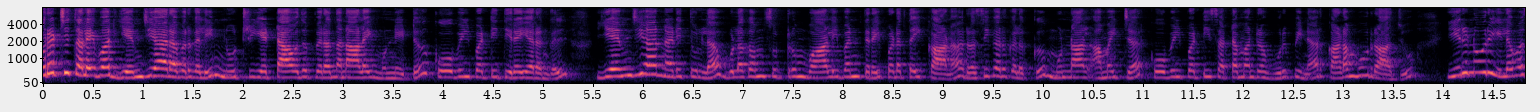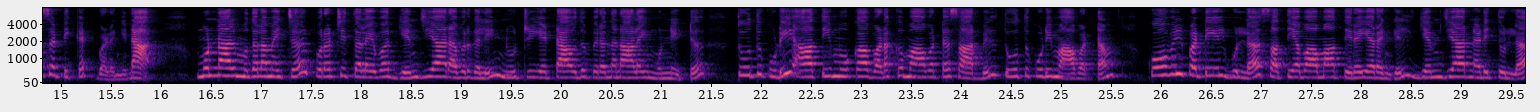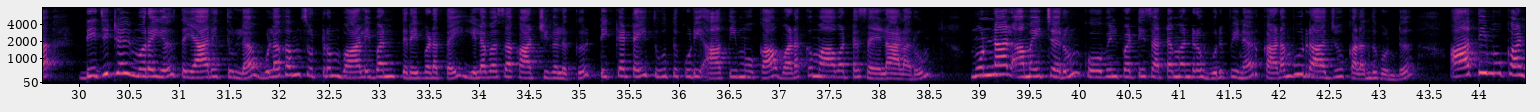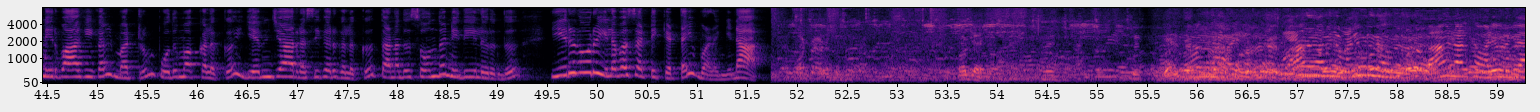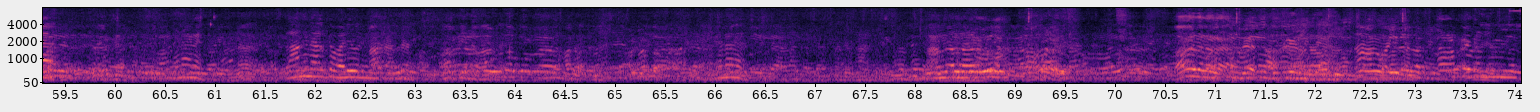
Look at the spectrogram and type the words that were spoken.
புரட்சி தலைவர் எம்ஜிஆர் அவர்களின் நூற்றி எட்டாவது பிறந்த நாளை முன்னிட்டு கோவில்பட்டி திரையரங்கில் எம்ஜிஆர் நடித்துள்ள உலகம் சுற்றும் வாலிபன் திரைப்படத்தை காண ரசிகர்களுக்கு முன்னாள் அமைச்சர் கோவில்பட்டி சட்டமன்ற உறுப்பினர் கடம்பூர் ராஜு இருநூறு இலவச டிக்கெட் வழங்கினார். முன்னாள் முதலமைச்சர் புரட்சித் தலைவர் எம்ஜிஆர் அவர்களின் நூற்றி எட்டாவது பிறந்த நாளை முன்னிட்டு தூத்துக்குடி அதிமுக வடக்கு மாவட்ட சார்பில் தூத்துக்குடி மாவட்டம் கோவில்பட்டியில் உள்ள சத்யபாமா திரையரங்கில் எம்ஜிஆர் நடித்துள்ள டிஜிட்டல் முறையில் தயாரித்துள்ள உலகம் சுற்றும் வாலிபன் திரைப்படத்தை இலவச காட்சிகளுக்கு டிக்கெட்டை தூத்துக்குடி அதிமுக வடக்கு மாவட்ட செயலாளரும் முன்னாள் அமைச்சரும் கோவில்பட்டி சட்டமன்ற உறுப்பினர் கடம்பூர் ராஜு கலந்து கொண்டு அதிமுக நிர்வாகிகள் மற்றும் பொதுமக்களுக்கு எம்ஜிஆர் ரசிகர்களுக்கு தனது சொந்த நிதியிலிருந்து இருநூறு இலவச டிக்கெட்டை வழங்கினார். வாங்க நாளுக்கு வழி விடுங்க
